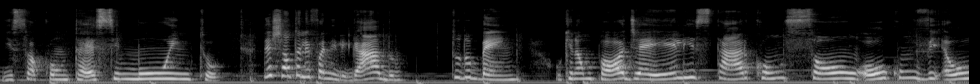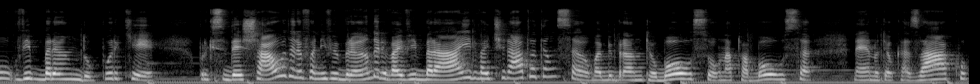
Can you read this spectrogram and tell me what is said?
Isso acontece muito. Deixar o telefone ligado tudo bem. O que não pode é ele estar com som ou com vi ou vibrando. Por quê? Porque se deixar o telefone vibrando, ele vai vibrar e ele vai tirar a tua atenção. Vai vibrar no teu bolso ou na tua bolsa, né, no teu casaco,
